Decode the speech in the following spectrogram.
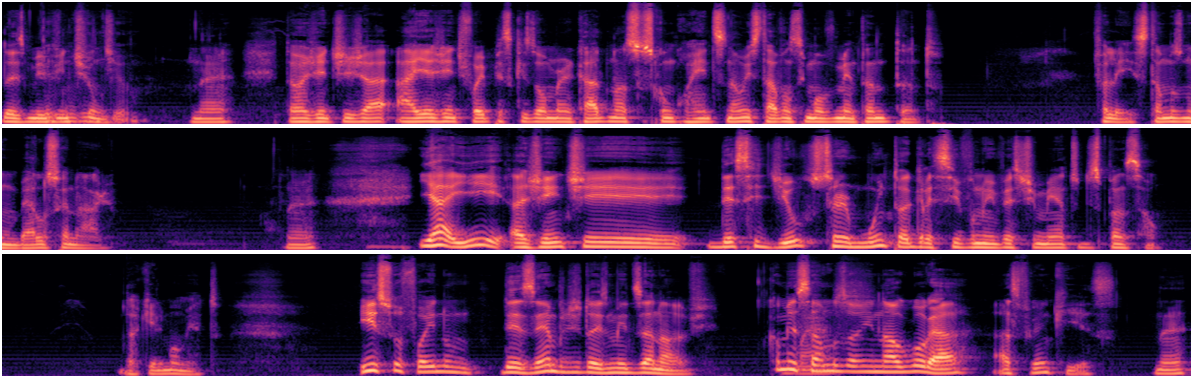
2021. 2021. Né? Então a gente já. Aí a gente foi pesquisou o mercado, nossos concorrentes não estavam se movimentando tanto. Falei, estamos num belo cenário. Né? E aí a gente decidiu ser muito agressivo no investimento de expansão daquele momento. Isso foi no dezembro de 2019. Começamos Março. a inaugurar as franquias. Né?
